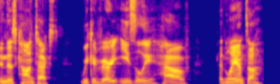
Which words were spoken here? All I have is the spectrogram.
in this context, we could very easily have Atlanta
